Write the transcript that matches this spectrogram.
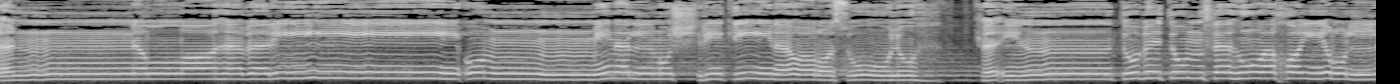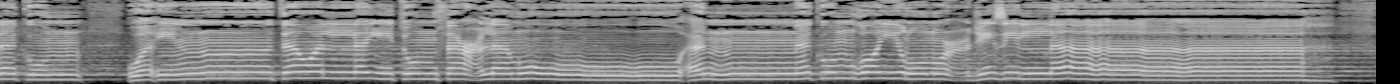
أن الله بريء من المشركين ورسوله. فإن تبتم فهو خير لكم وإن توليتم فاعلموا أنكم غير معجز الله.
